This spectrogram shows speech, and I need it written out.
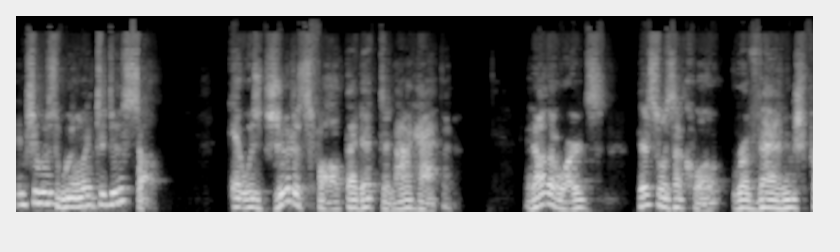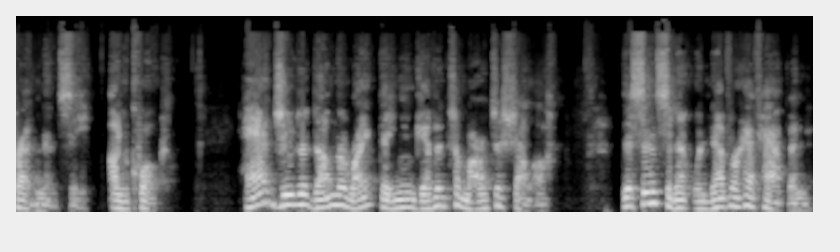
and she was willing to do so. It was Judah's fault that it did not happen. In other words, this was a quote, revenge pregnancy, unquote. Had Judah done the right thing and given Tamar to Shelah, this incident would never have happened,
